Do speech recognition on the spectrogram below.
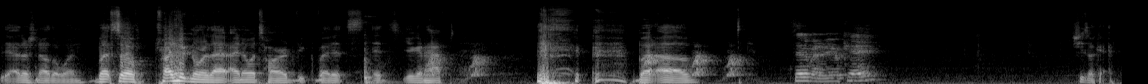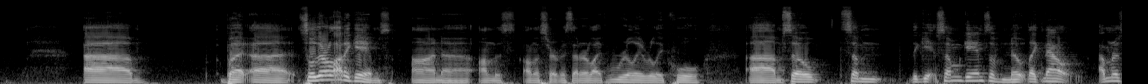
yeah, there's another one. But so try to ignore that. I know it's hard, but it's it's you're gonna have to. but uh, Cinnamon, are you okay? She's okay. Um, but uh, so there are a lot of games on uh, on this on the service that are like really really cool. Um, so some the game, some games of note, like now, I'm gonna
